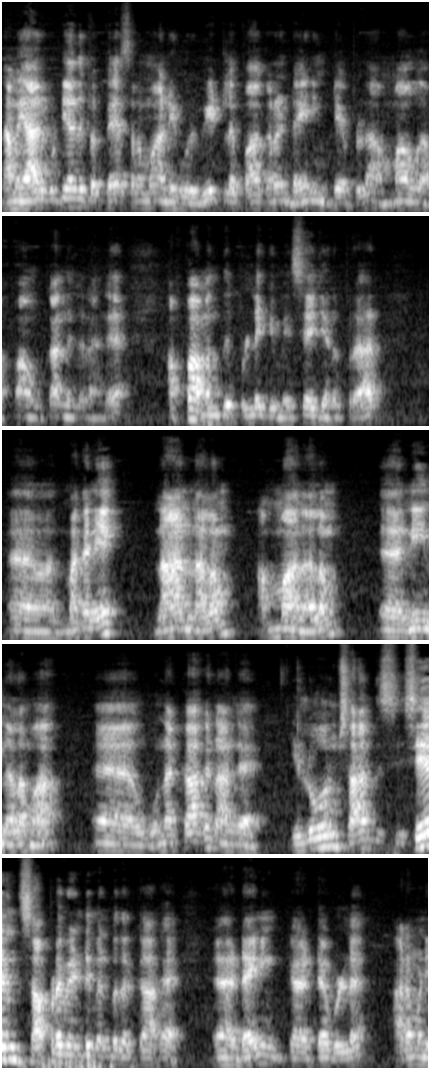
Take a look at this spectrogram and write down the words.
நம்ம யாருக்கிட்டையாவது இப்போ பேசுகிறோமா அன்றைக்கி ஒரு வீட்டில் பார்க்குறோம் டைனிங் டேபிளில் அம்மாவும் அப்பாவும் உட்காந்துக்கிறாங்க அப்பா வந்து பிள்ளைக்கு மெசேஜ் அனுப்புகிறார் மகனே நான் நலம் அம்மா நலம் நீ நலமா? உனக்காக நாங்கள் எல்லோரும் சார்ந்து சேர்ந்து சாப்பிட வேண்டும் என்பதற்காக டைனிங் டேபிளில் அரை மணி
